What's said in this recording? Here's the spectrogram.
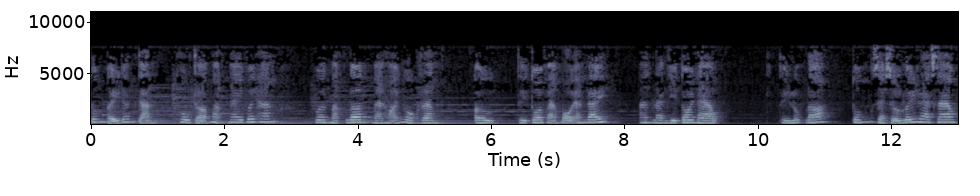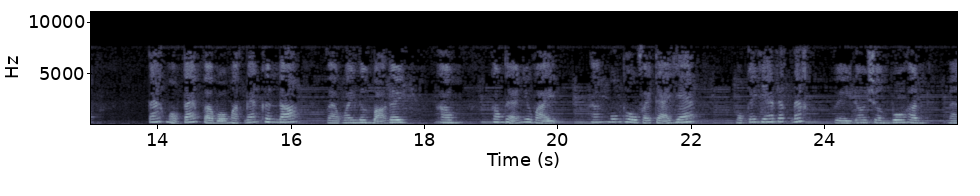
Tuấn nghĩ đến cảnh Thu trở mặt ngay với hắn Vên mặt lên mà hỏi ngược rằng Ừ thì tôi phản bội anh đấy Anh làm gì tôi nào Thì lúc đó Tuấn sẽ xử lý ra sao? Tác một tác vào bộ mặt đáng khinh đó và quay lưng bỏ đi. Không, không thể như vậy. Hắn muốn Thu phải trả giá, một cái giá rất đắt vì đôi sừng vô hình mà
